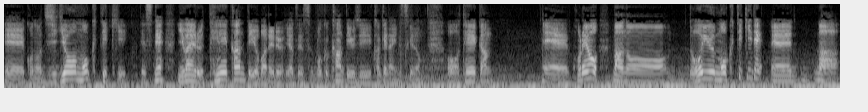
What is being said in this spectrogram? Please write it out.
えー、この事業目的ですね。いわゆる定款って呼ばれるやつです。僕、款っていう字書けないんですけども、定款。えー、これを、まあ、あのー、どういう目的で、えー、まあ、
